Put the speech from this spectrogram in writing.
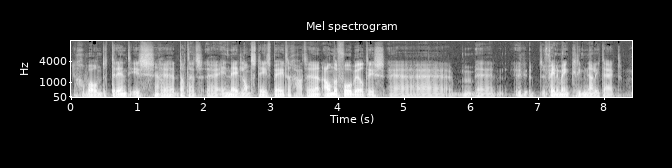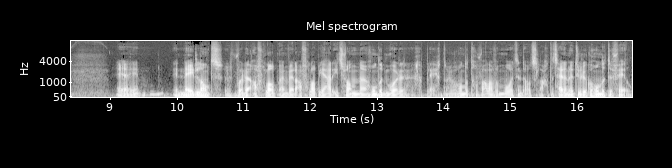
gewoon de trend is Ja. eh, dat het eh, in Nederland steeds beter gaat. En een ander voorbeeld is eh, eh, het fenomeen criminaliteit. Eh, in Nederland worden afgelopen, en werden afgelopen jaar iets van eh, 100 moorden gepleegd. 100 gevallen van moord en doodslag. Dat zijn er natuurlijk 100 te veel.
